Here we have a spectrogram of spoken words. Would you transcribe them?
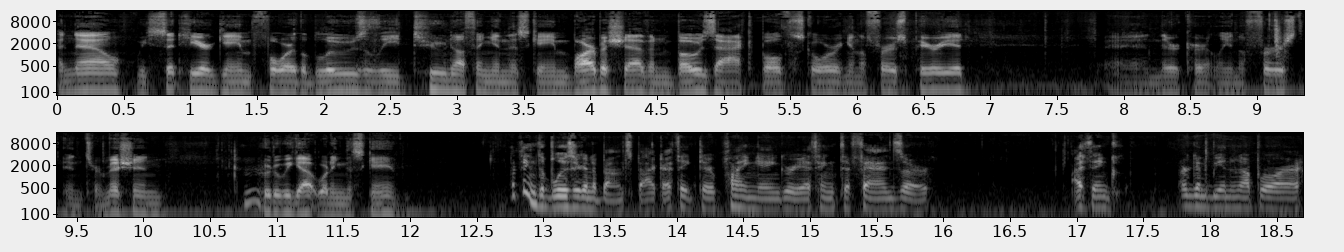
And now we sit here, game four. The Blues lead 2 nothing in this game. Barbashev and Bozak both scoring in the first period. And they're currently in the first intermission. Hmm. Who do we got winning this game? I think the Blues are going to bounce back. I think they're playing angry. I think the fans are, I think, are going to be in an uproar.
